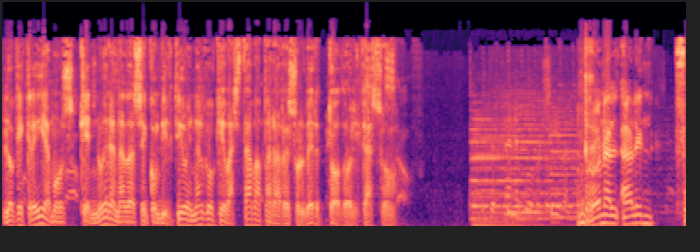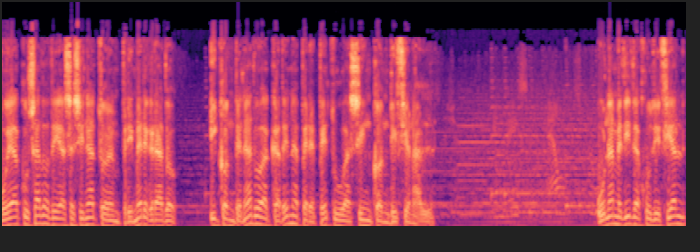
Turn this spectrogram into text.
lo que creíamos que no era nada se convirtió en algo que bastaba para resolver todo el caso. Ronald Allen fue acusado de asesinato en primer grado y condenado a cadena perpetua sin condicional. Una medida judicial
